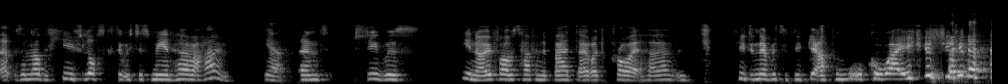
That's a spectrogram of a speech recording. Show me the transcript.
That was another huge loss because it was just me and her at home. yeah And she was, you know, if I was having a bad day, I'd cry at her and she'd inevitably get up and walk away 'cause she didn't.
